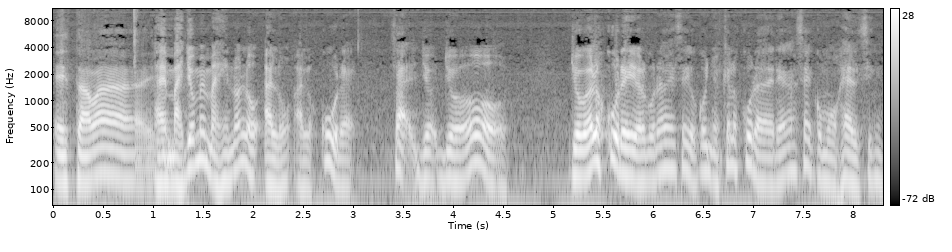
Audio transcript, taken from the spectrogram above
estaba Además, yo me imagino a, lo- a, lo- a los curas. O sea, yo, yo, yo veo a los curas y yo algunas veces digo, coño, es que los curas deberían hacer como Helsing.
